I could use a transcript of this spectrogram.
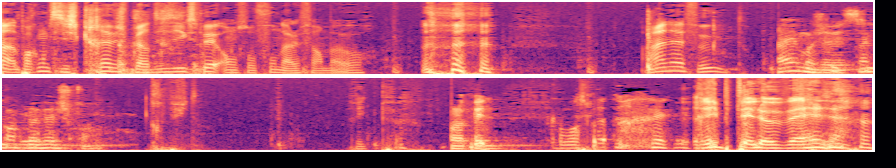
Putain, par contre, si je crève, je perds 10 XP. Oh, on s'en fout, on a la ferme à or. Rien à foutre. Ouais, moi j'avais 50 levels, je crois. Oh putain. Rip. Pour la peine. Commence pas toi. Rip tes levels.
